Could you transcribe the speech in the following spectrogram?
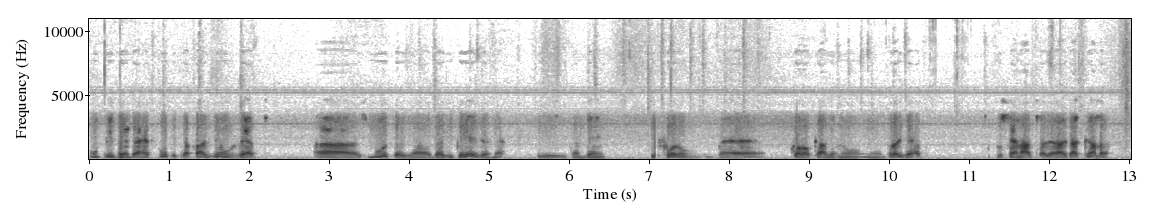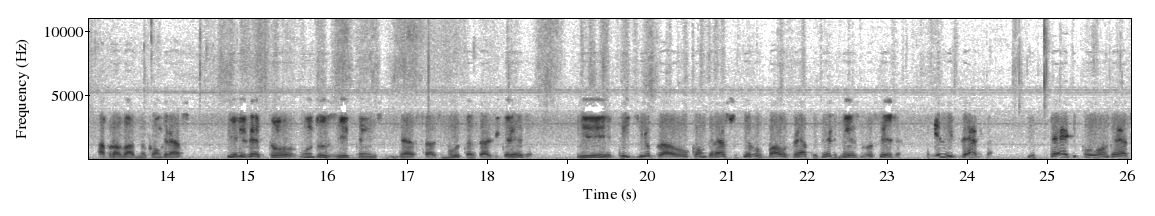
um presidente da República fazer um veto às multas né, das igrejas, né, que também que foram é, colocadas num, num projeto do Senado Federal e da Câmara, aprovado no Congresso, e ele vetou um dos itens dessas multas das igrejas e pediu para o Congresso derrubar o veto dele mesmo. Ou seja, ele veta e pede para o Congresso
